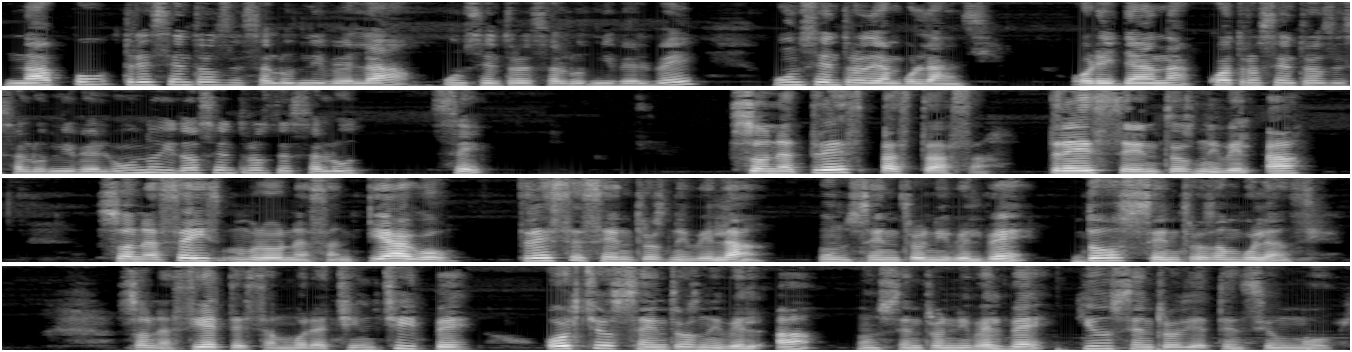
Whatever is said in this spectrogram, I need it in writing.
Napo, tres centros de salud nivel A, un centro de salud nivel B, un centro de ambulancia. Orellana, cuatro centros de salud nivel 1 y dos centros de salud C. Zona 3, Pastaza, tres centros nivel A. Zona 6, Morona Santiago, 13 centros nivel A, un centro nivel B, dos centros de ambulancia. Zona 7, Zamora Chinchipe, 8 centros nivel A, un centro nivel B y un centro de atención móvil.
